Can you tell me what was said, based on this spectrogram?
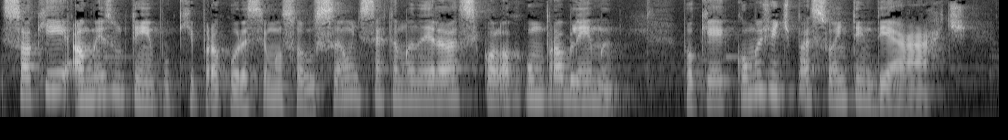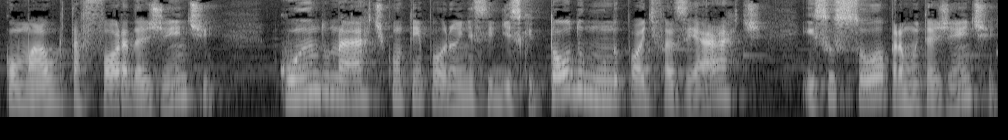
Só que, ao mesmo tempo que procura ser uma solução, de certa maneira ela se coloca como um problema. Porque, como a gente passou a entender a arte como algo que está fora da gente, quando na arte contemporânea se diz que todo mundo pode fazer arte, isso soa para muita gente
